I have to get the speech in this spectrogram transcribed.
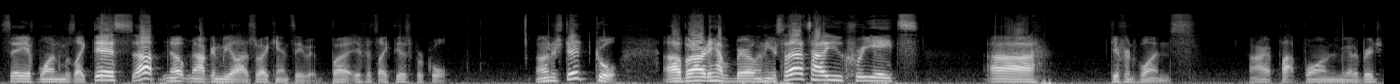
say if one was like this, up, oh, nope, not going to be allowed, so I can't save it. But if it's like this, we're cool. Understood? Cool. Uh, but I already have a barrel in here, so that's how you create uh, different ones. Alright, platform, then we got a bridge.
